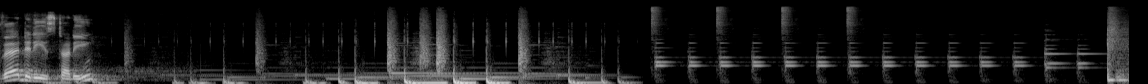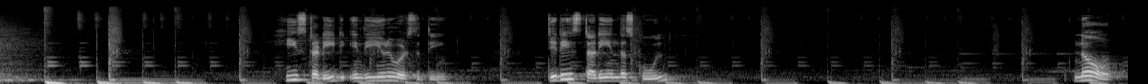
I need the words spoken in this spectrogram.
Where did he study? He studied in the university. Did he study in the school? No,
